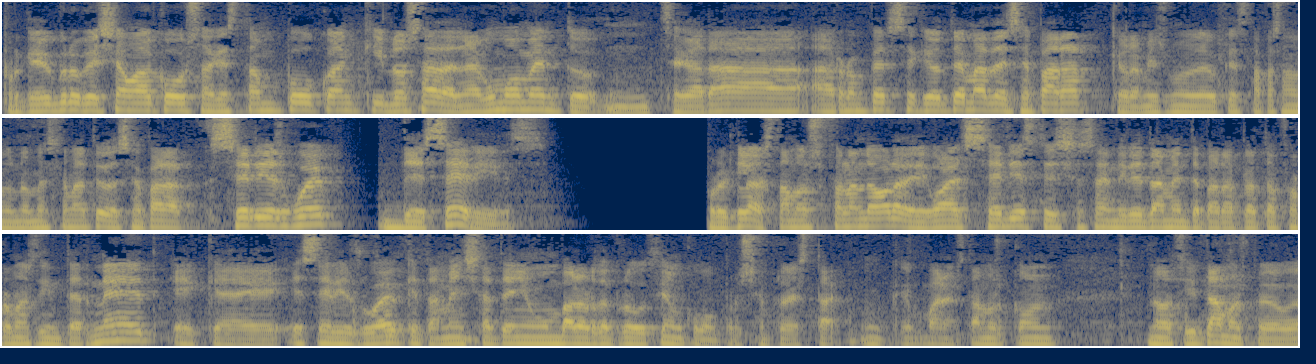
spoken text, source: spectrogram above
porque eu creo que xa é unha cousa que está un pouco anquilosada, en algún momento mm, chegará a romperse que é o tema de separar, que ahora mismo é o que está pasando no Mestre Mateo, de separar series web de series. Porque claro, estamos falando agora de igual series que xa saen directamente para plataformas de internet e que e series web que tamén xa teñen un valor de producción, como por exemplo esta, que, bueno, estamos con non citamos, pero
